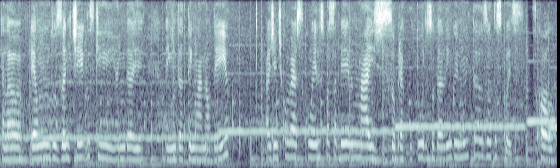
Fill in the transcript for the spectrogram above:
que ela é um dos antigos que ainda, ainda tem lá na aldeia. A gente conversa com eles para saber mais sobre a cultura, sobre a língua e muitas outras coisas. Escola.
